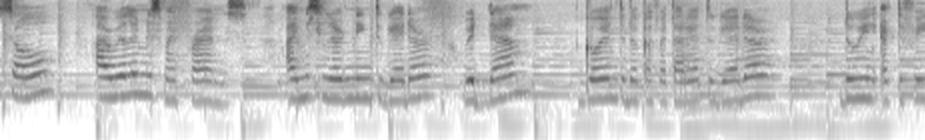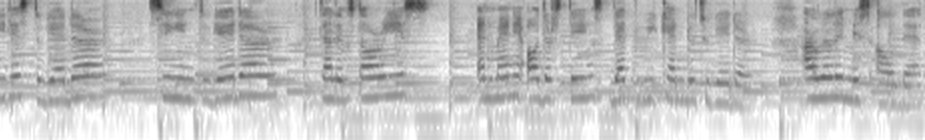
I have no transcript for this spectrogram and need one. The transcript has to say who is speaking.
Speaker 1: So, I really miss my friends. I miss learning together with them, going to the cafeteria together, doing activities together, singing together, telling stories, and many other things that we can do together. I really miss all that.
